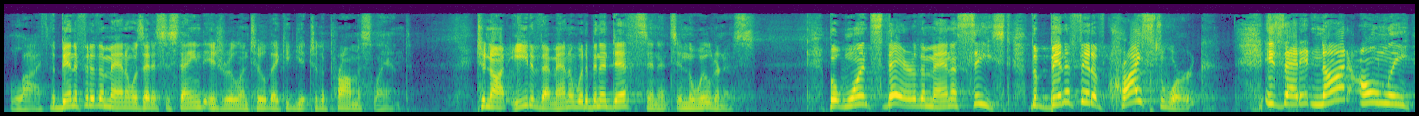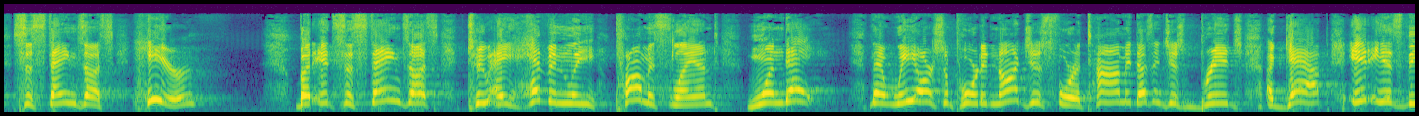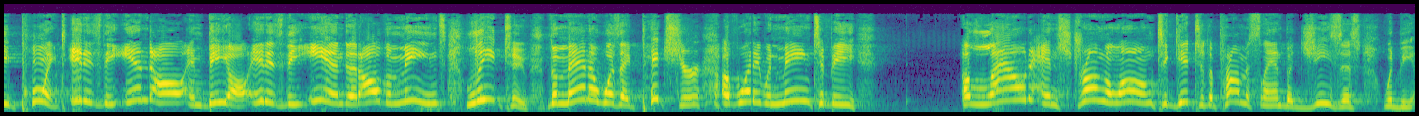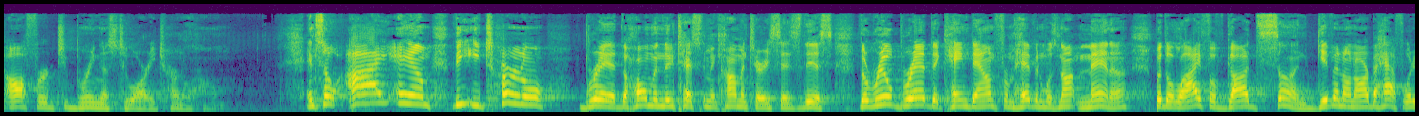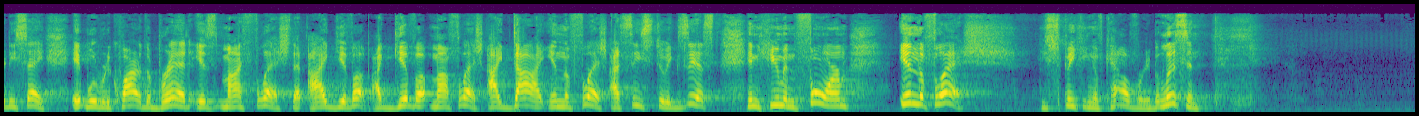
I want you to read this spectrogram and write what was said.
life. The benefit of the manna was that it sustained Israel until they could get to the promised land. To not eat of that manna would have been a death sentence in the wilderness. But once there, the manna ceased. The benefit of Christ's work is that it not only sustains us here, but it sustains us to a heavenly promised land one day. That we are supported not just for a time, it doesn't just bridge a gap. It is the point. It is the end all and be all. It is the end that all the means lead to. The manna was a picture of what it would mean to be allowed and strung along to get to the promised land, but Jesus would be offered to bring us to our eternal home. And so I am the eternal bread. The Holman New Testament commentary says this The real bread that came down from heaven was not manna, but the life of God's Son given on our behalf. What did he say? It will require the bread is my flesh that I give up. I give up my flesh. I die in the flesh. I cease to exist in human form in the flesh. He's speaking of Calvary. But listen,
